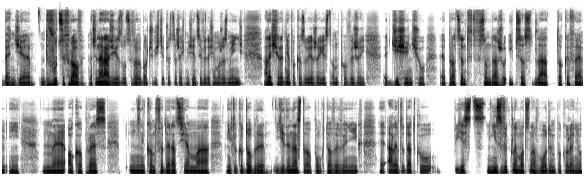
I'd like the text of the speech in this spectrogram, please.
będzie dwucyfrowy. Znaczy na razie jest dwucyfrowy, bo oczywiście przez te 6 miesięcy wiele się może zmienić, ale średnia pokazuje, że jest on powyżej 10%. W sondażu Ipsos dla TOK FM i mm, Okopres mm, Konfederacja ma nie tylko dobry 11-punktowy wynik, e, ale w dodatku jest niezwykle mocna w młodym pokoleniu.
